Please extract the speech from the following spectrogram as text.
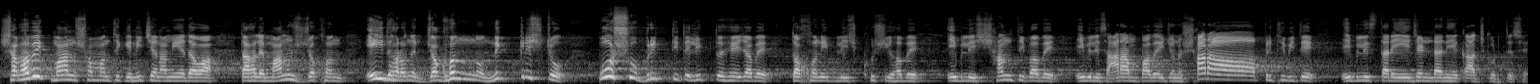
স্বাভাবিক মান সম্মান থেকে নিচে নামিয়ে দেওয়া। তাহলে মানুষ যখন এই ধরনের জঘন্য, নিকৃষ্ট পশু বৃত্তিতে লিপ্ত হয়ে যাবে, তখন ইবলিশ খুশি হবে, ইবলিশ শান্তি পাবে, ইবলিশ আরাম পাবে, এই জন্য সারা পৃথিবীতে ইবলিশ তার এই এজেন্ডা নিয়ে কাজ করতেছে।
